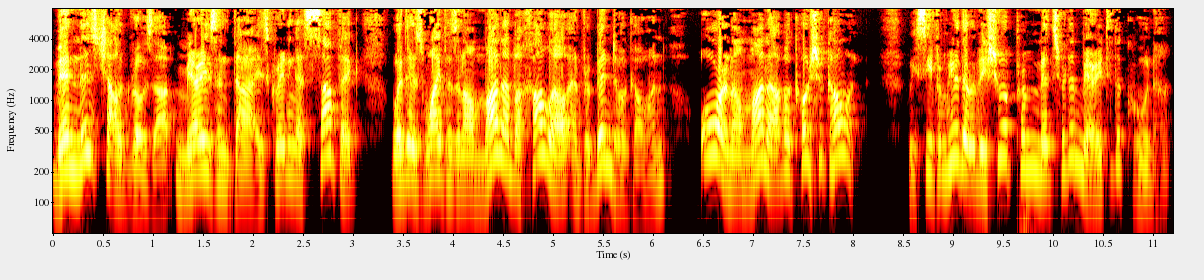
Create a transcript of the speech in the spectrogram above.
Then this child grows up, marries and dies, creating a suffix whether his wife is an Almana of a Halal and forbidden to a Cohen, or an Almana of a kosher Cohen. We see from here that Rabbi Yeshua permits her to marry to the Kuna,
